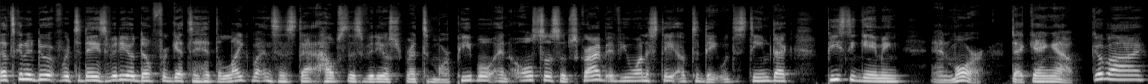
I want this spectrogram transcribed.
That's going to do it for today's video. Don't forget to hit the like button since that helps this video spread to more people and also subscribe if you want to stay up to date with the Steam Deck, PC gaming, and more. Deck Gang out. Goodbye.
